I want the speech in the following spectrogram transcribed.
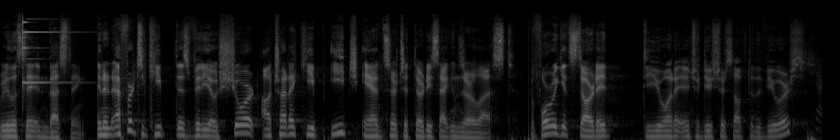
real estate investing. In an effort to keep this video short, I'll try to keep each answer to 30 seconds or less. Before we get started, do you want to introduce yourself to the viewers? Sure.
